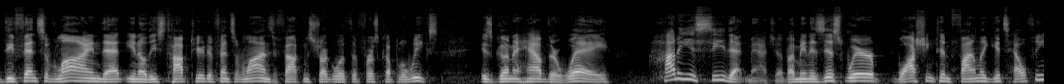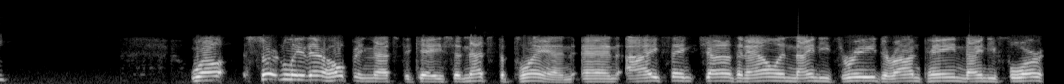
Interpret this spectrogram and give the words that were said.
defensive line that you know these top tier defensive lines the Falcons struggle with the first couple of weeks is going to have their way. How do you see that matchup? I mean, is this where Washington finally gets healthy? Well, certainly they're hoping that's the case, and that's the plan. And I think Jonathan Allen, 93, Daron Payne, 94,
